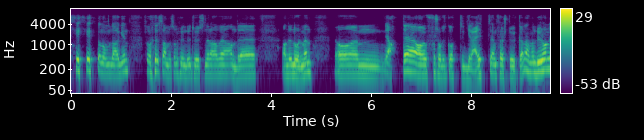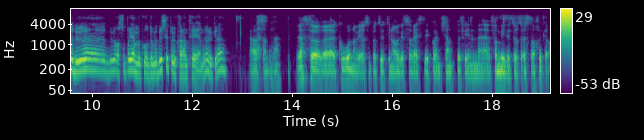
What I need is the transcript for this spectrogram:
om dagen. Samme som hundretusener av andre, andre nordmenn. Og mm, ja, Det har for så vidt gått greit den første uka. Da. Men du Ronny, du, du, er også på hjemmekontor, men du sitter jo i karantene, gjør du ikke det? Ja, stemmer det. Rett før uh, koronaviruset brøt ut i Norge, så reiste vi på en kjempefin uh, familietur til Øst-Afrika.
